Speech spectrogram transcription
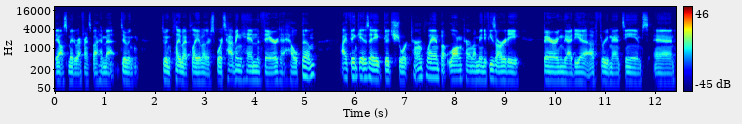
they also made a reference about him at doing doing play by play of other sports, having him there to help him, I think is a good short term plan. But long term, I mean, if he's already bearing the idea of three man teams, and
